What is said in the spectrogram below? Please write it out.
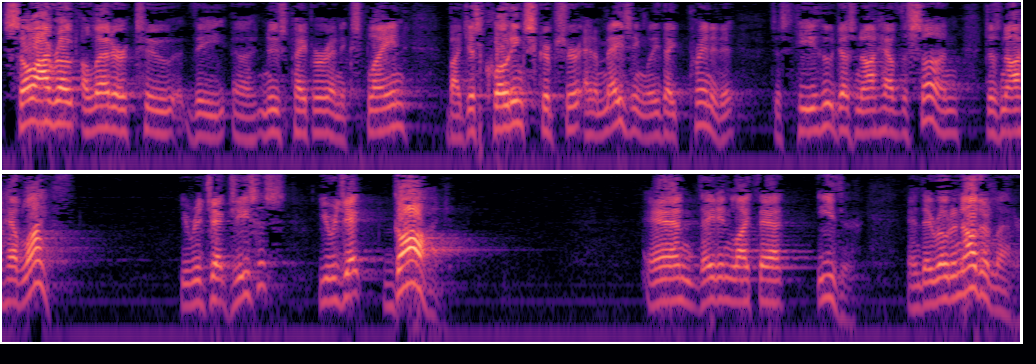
So I wrote a letter to the uh, newspaper and explained by just quoting scripture, and amazingly, they printed it. Just he who does not have the Son does not have life. You reject Jesus, you reject God. And they didn't like that either. And they wrote another letter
